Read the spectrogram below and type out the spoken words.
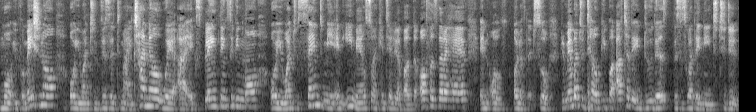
more informational, or you want to visit my channel where I explain things even more, or you want to send me an email so I can tell you about the offers that I have and all, all of that. So remember to tell people after they do this, this is what they need to do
